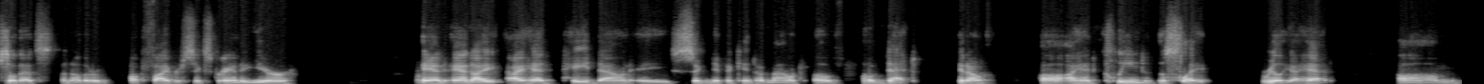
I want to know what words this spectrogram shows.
So that's another about five or six grand a year. And and I I had paid down a significant amount of of debt. You know, uh, I had cleaned the slate. Really, I had. Um,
